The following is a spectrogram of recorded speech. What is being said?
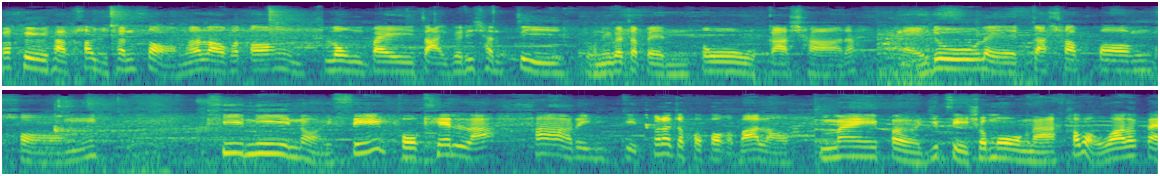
ก็คือทางเข้าอยู่ชั้น 2 แล้วเราก็ต้องลงไปจ่ายเงินที่ชั้น4ตรงนี้ก็จะเป็นตู้กาชานะ ไหนดูเลทกาชาปองของ ที่นี่หน่อยสิโทเค็นละ5ริงกิตก็น่าจะพอๆกับบ้านเรา ไม่เปิด 24 ชั่วโมงนะ เขาบอกว่าตั้งแต่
